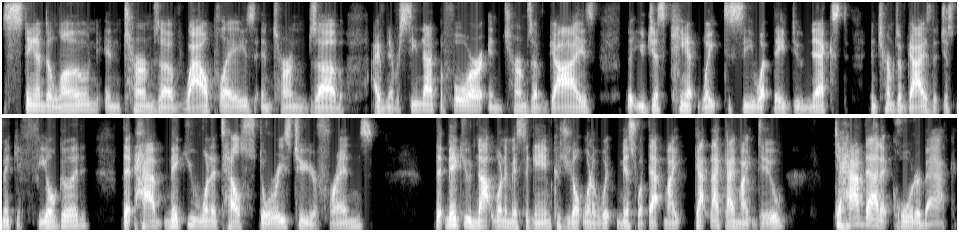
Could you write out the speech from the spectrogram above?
stand alone in terms of wow plays, in terms of I've never seen that before, in terms of guys that you just can't wait to see what they do next, in terms of guys that just make you feel good, that have make you want to tell stories to your friends that make you not want to miss a game because you don't want to w- miss what that might that guy might do. To have that at quarterback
